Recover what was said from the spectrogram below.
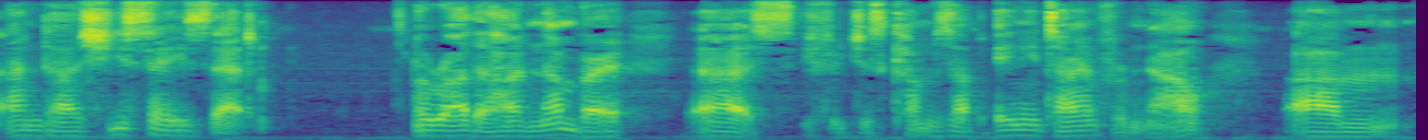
and uh, she says that or rather her number, uh, if it just comes up any time from now. Um,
